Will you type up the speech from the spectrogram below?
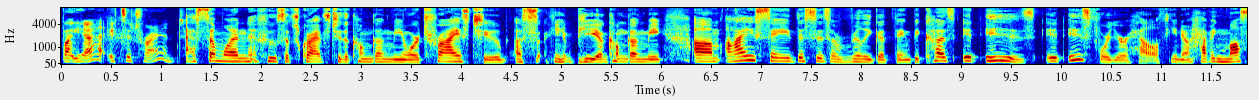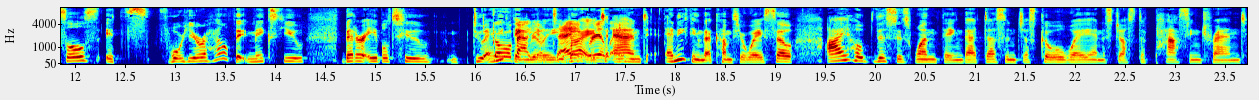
but yeah, it's a trend. As someone who subscribes to the konggangmi or tries to uh, be a konggangmi, um, I say this is a really good thing because it is it is for your health. You know, having muscles, it's for your health. It makes you better able to do anything really, day, right? Really. And anything that comes your way. So I hope this is one thing that doesn't just go away and it's just a passing trend.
